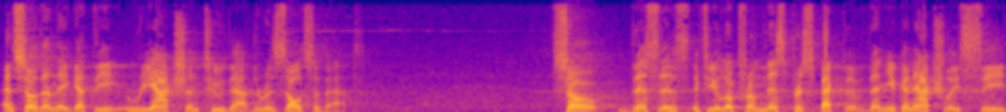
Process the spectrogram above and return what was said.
And so then they get the reaction to that, the results of that. So, this is, if you look from this perspective, then you can actually see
